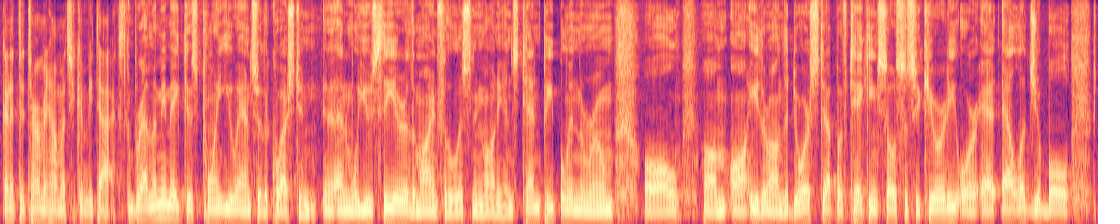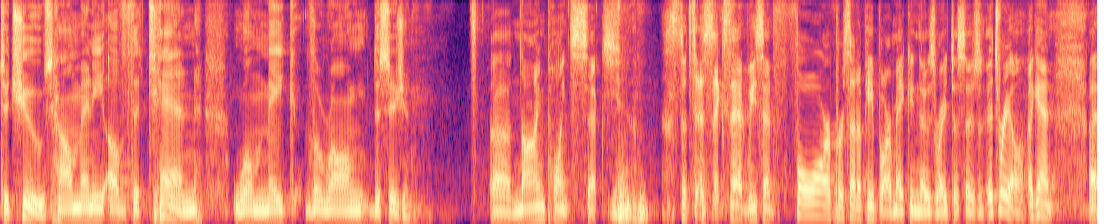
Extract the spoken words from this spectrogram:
going to determine how much it can be taxed. Brad, let me make this point. You answer the question, and we'll use theater of the mind for the listening audience. Ten people in the room, all um, either on the doorstep of taking Social Security or eligible to choose. How many of the ten will make the wrong decision? Uh, 9.6. Yeah. Statistics said we said 4% of people are making those right decisions. It's real. Again, uh,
